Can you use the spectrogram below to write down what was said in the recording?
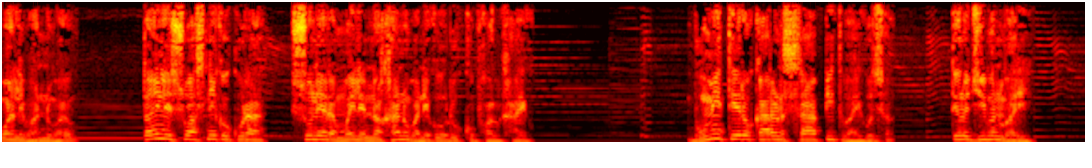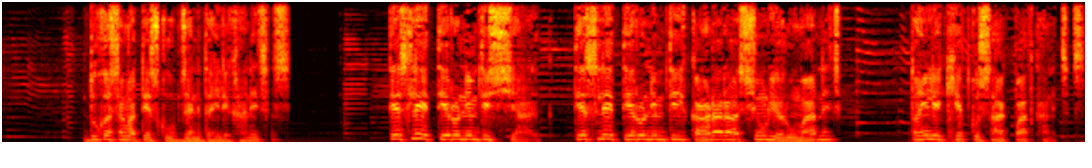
उहाँले भन्नुभयो तैँले स्वास्नीको कुरा सुनेर मैले नखानु भनेको रुखको फल खाएको। भूमि तेरो कारण श्रापित भएको छ। तेरो जीवनभरि दुःखसँग त्यसको उब्जनी तैँले खानेछस् त्यसले तेरो निम्ति त्यसले तेरो निम्ति काँडा र सिउँडीहरू उमार्नेछ तैँले खेतको सागपात खानेछस्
